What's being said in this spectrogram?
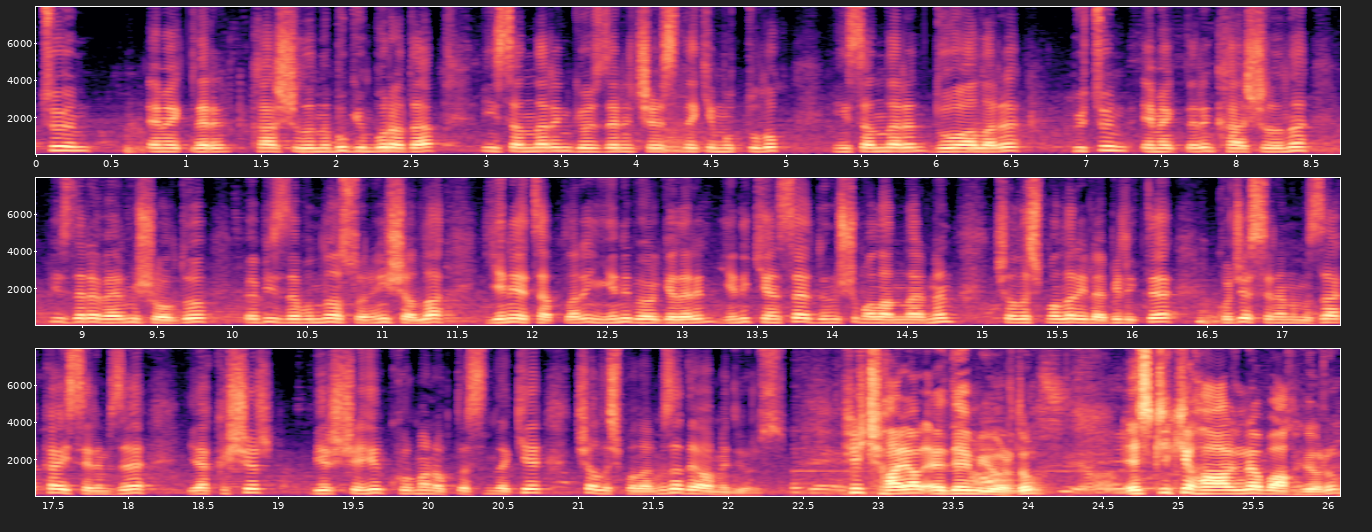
Bütün emeklerin karşılığını bugün burada insanların gözlerinin içerisindeki mutluluk, insanların duaları bütün emeklerin karşılığını bizlere vermiş oldu ve biz de bundan sonra inşallah yeni etapların, yeni bölgelerin, yeni kentsel dönüşüm alanlarının çalışmalarıyla birlikte Koca Sinan'ımıza, Kayserimize yakışır bir şehir kurma noktasındaki çalışmalarımıza devam ediyoruz. Hiç hayal edemiyordum. Eskiki haline bakıyorum.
